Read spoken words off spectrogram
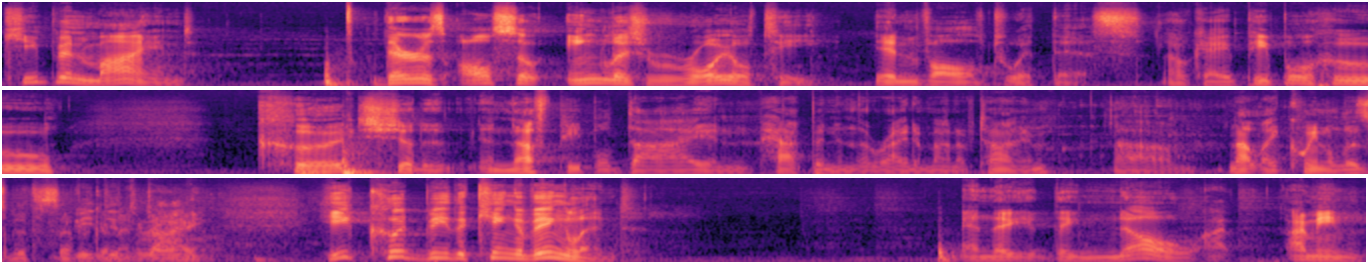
Keep in mind there is also English royalty involved with this. Okay? People who could should enough people die and happen in the right amount of time. Um, not like Queen Elizabeth is ever going to die. he could be the king of England. And they they know. I, I mean,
